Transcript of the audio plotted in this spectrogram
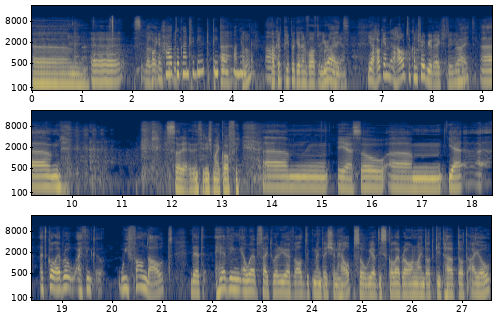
Um, uh, well, how, like how to contribute people uh, on your hello? Ah. How can people get involved in your right. area? Yeah, how can how to contribute actually? Right. Um, sorry, I didn't finish my coffee. Um, yeah. So um, yeah, at Collabora, I think we found out that having a website where you have all documentation helps. So we have this collaboraonline.github.io.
